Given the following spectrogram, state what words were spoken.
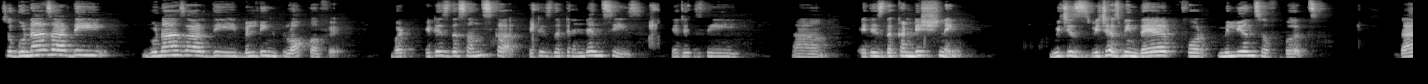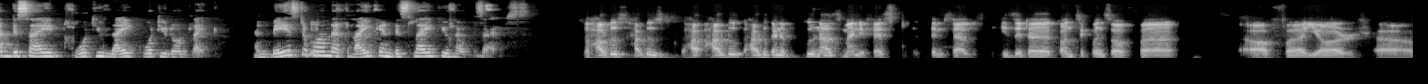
so gunas are the gunas are the building block of it. But it is the sanskar. It is the tendencies. It is the uh, it is the conditioning, which is which has been there for millions of births, that decide what you like, what you don't like, and based upon that like and dislike, you have desires. So how does how does how, how do how do kind of gunas manifest themselves? Is it a consequence of uh, of uh, your uh,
